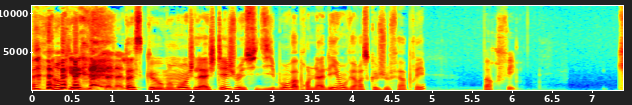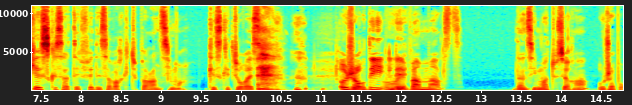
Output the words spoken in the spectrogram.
ok. t'as la- Parce qu'au moment où je l'ai acheté, je me suis dit, bon, on va prendre l'aller, on verra ce que je fais après. Parfait. Qu'est-ce que ça t'a fait de savoir que tu pars en six mois? Qu'est-ce que tu restes Aujourd'hui, Ouais. le 20 mars, dans six mois, tu seras au Japon.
